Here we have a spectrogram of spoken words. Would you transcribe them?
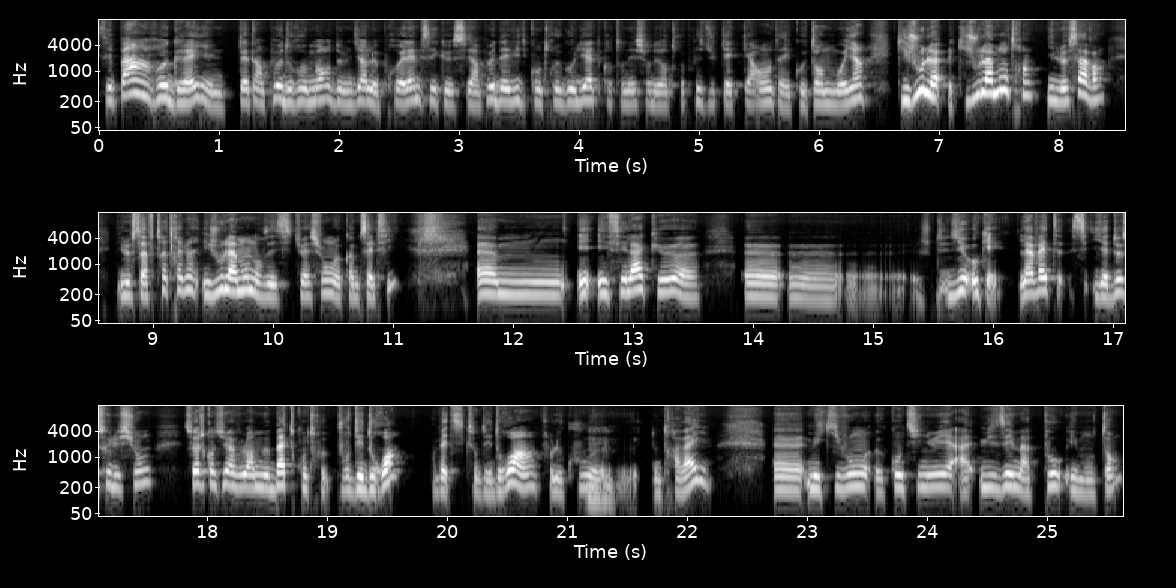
C'est pas un regret, il y a peut-être un peu de remords de me dire le problème c'est que c'est un peu David contre Goliath quand on est sur des entreprises du CAC 40 avec autant de moyens qui jouent la, qui jouent la montre, hein. ils le savent, hein. ils le savent très très bien, ils jouent la montre dans des situations euh, comme celle-ci. et, c'est là que euh, euh, je dis ok, la vette, il y a deux solutions, soit je continue à vouloir me battre contre pour des droits, en fait, qui sont des droits hein, pour le coup mmh de travail, mais qui vont continuer à user ma peau et mon temps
